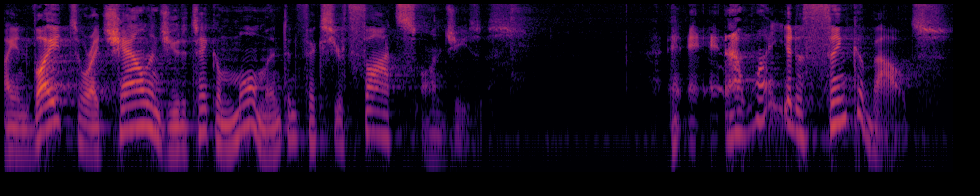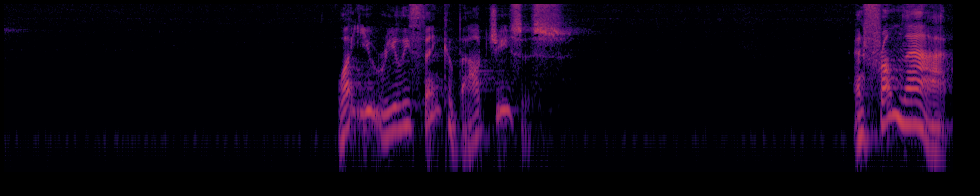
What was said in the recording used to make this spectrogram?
I invite or I challenge you to take a moment and fix your thoughts on Jesus. And, and I want you to think about what you really think about Jesus. And from that,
